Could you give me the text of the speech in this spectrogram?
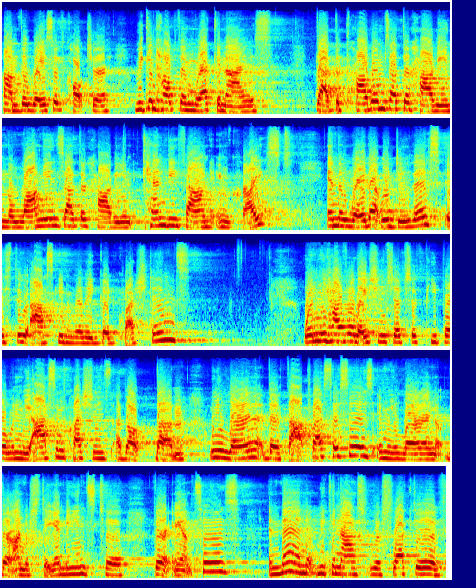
um, the ways of culture, we can help them recognize that the problems that they're having, the longings that they're having, can be found in Christ. And the way that we do this is through asking really good questions. When we have relationships with people, when we ask them questions about them, we learn their thought processes and we learn their understandings to their answers. And then we can ask reflective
